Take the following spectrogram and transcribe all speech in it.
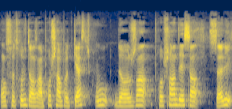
on se retrouve dans un prochain podcast ou dans un prochain dessin. Salut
